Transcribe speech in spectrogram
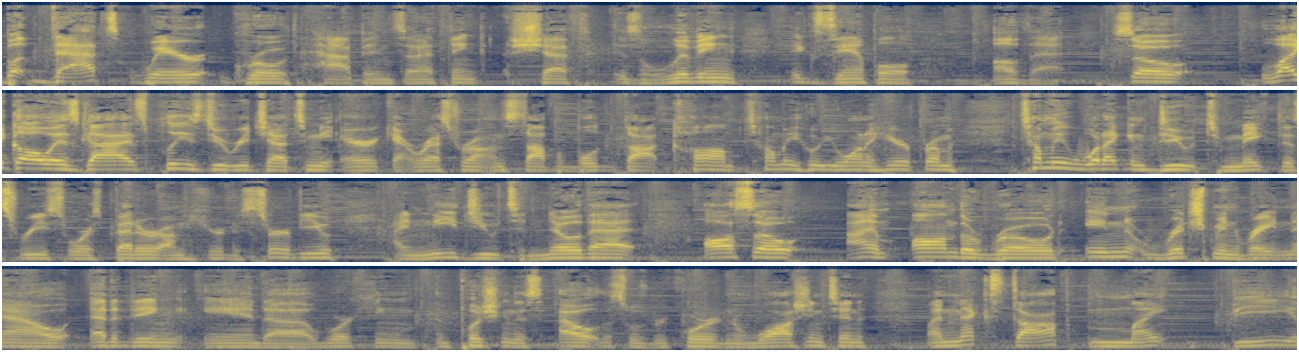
But that's where growth happens. And I think Chef is a living example of that. So like always, guys, please do reach out to me, Eric at restaurantunstoppable.com. Tell me who you want to hear from. Tell me what I can do to make this resource better. I'm here to serve you. I need you to know that. Also, I'm on the road in Richmond right now, editing and uh, working and pushing this out. This was recorded in Washington. My next stop might be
